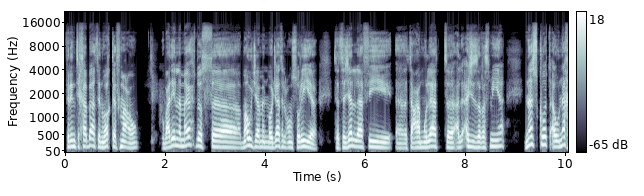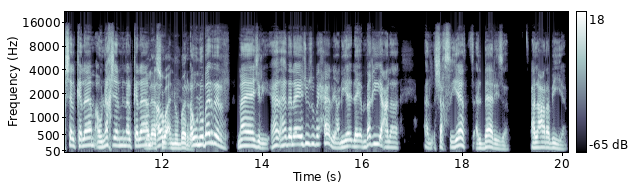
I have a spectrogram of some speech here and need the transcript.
في الانتخابات نوقف معه وبعدين لما يحدث آه، موجة من موجات العنصرية تتجلى في آه، تعاملات آه، الأجهزة الرسمية نسكت أو نخشى الكلام أو نخجل من الكلام أو أن نبرر. أو نبرر ما يجري. هذا لا يجوز بحال. يعني لا ينبغي على الشخصيات البارزة العربية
